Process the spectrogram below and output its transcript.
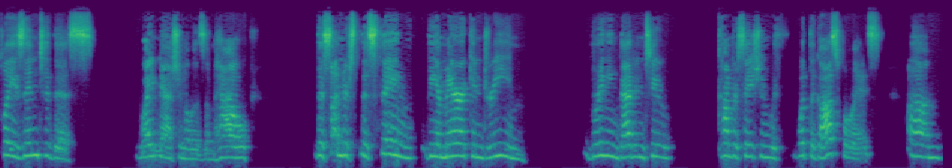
plays into this, white nationalism, how this under this thing, the American dream, bringing that into conversation with what the gospel is. Um,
